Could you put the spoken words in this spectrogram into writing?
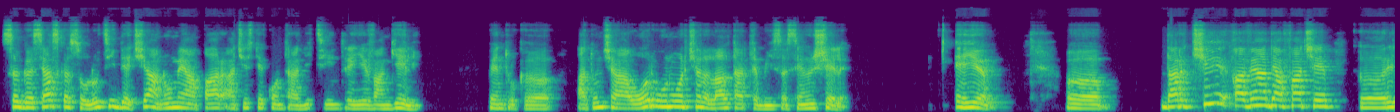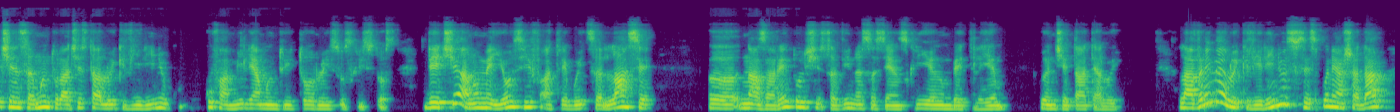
să găsească soluții de ce anume apar aceste contradicții între Evanghelii. Pentru că atunci ori unul, ori celălalt ar trebui să se înșele. Ei, uh, dar ce avea de a face uh, recensământul acesta lui Quiriniu cu familia Mântuitorului Iisus Hristos. De ce anume Iosif a trebuit să lase uh, Nazaretul și să vină să se înscrie în Betleem, în cetatea lui? La vremea lui Quirinius se spune așadar,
